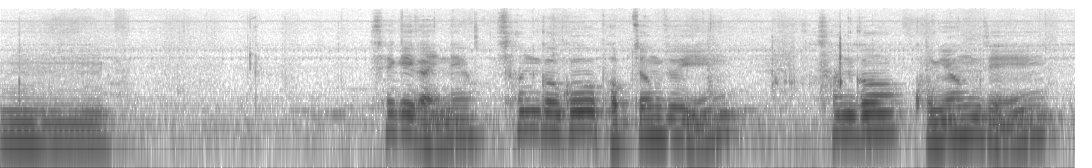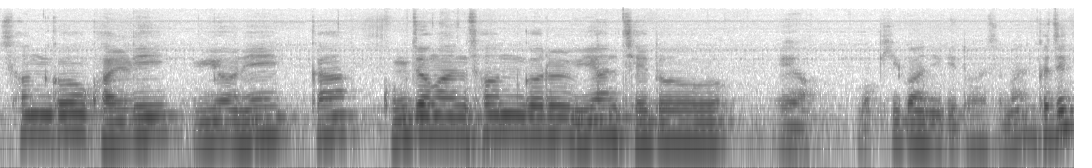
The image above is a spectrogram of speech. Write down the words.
음, 세 개가 있네요. 선거구 법정주의, 선거 공영제, 선거관리위원회가 공정한 선거를 위한 제도예요. 뭐 기관이기도 하지만, 그지?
